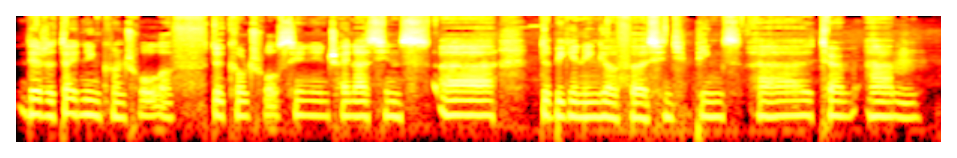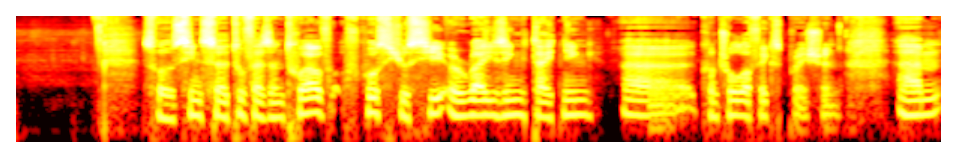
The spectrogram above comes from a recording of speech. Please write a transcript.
there's a tightening control of the cultural scene in China since uh, the beginning of uh, Xi Jinping's uh, term. Um, so since uh, 2012, of course, you see a rising tightening uh, control of expression. Um,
